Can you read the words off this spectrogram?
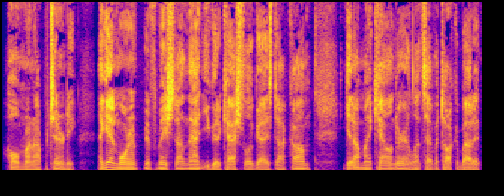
home run opportunity. Again, more information on that, you go to cashflowguys.com, get on my calendar and let's have a talk about it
